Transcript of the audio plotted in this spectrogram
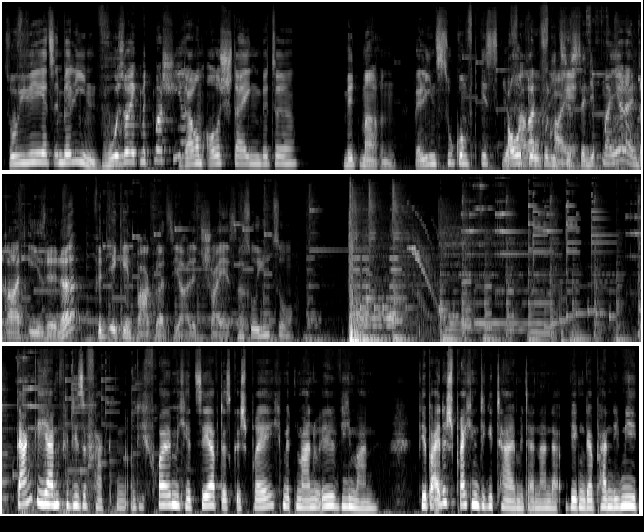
So wie wir jetzt in Berlin. Wo soll ich mitmarschieren? Darum aussteigen bitte, mitmachen. Berlins Zukunft ist Ja, autofrei. Fahrradpolizist, dann gib mal her deinen Drahtesel, ne? Find ich keinen Parkplatz hier, alles scheiße. So gut so. Danke Jan für diese Fakten und ich freue mich jetzt sehr auf das Gespräch mit Manuel Wiemann. Wir beide sprechen digital miteinander wegen der Pandemie.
